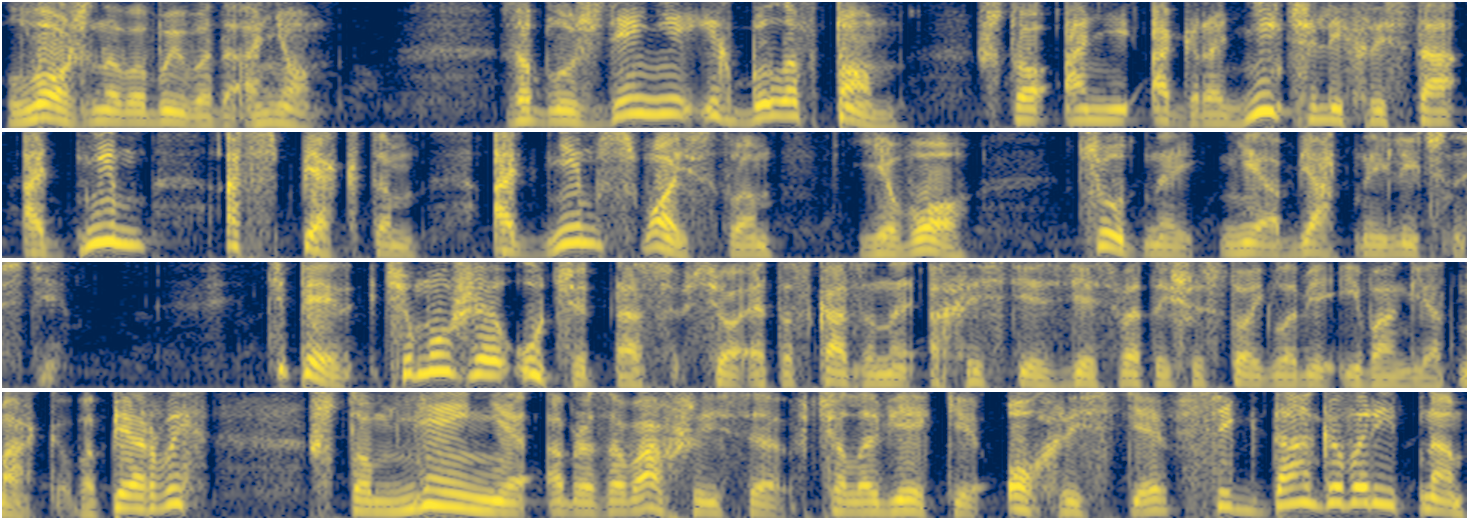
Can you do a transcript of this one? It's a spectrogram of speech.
ложного вывода о нем. Заблуждение их было в том, что они ограничили Христа одним аспектом, одним свойством его чудной необъятной личности. Теперь, чему же учит нас все это сказанное о Христе здесь, в этой шестой главе Евангелия от Марка? Во-первых, что мнение, образовавшееся в человеке о Христе, всегда говорит нам,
